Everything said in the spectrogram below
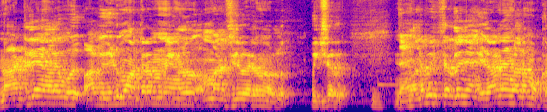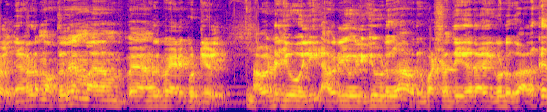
നാട്ടിൽ ഞങ്ങൾ ആ വീട് മാത്രം ഞങ്ങൾ മനസ്സിൽ വരുന്നുള്ളൂ. പിക്ചർ ഞങ്ങളുടെ പിക്ചറിൽ ഇതാണ് ഞങ്ങളുടെ മക്കൾ. ഞങ്ങളുടെ മക്കൾ ഞങ്ങളുടെ പേരക്കുട്ടികൾ. അവരുടെ ജോലി അവർ ജോലിക്ക് വിടുക അവർക്ക് ഭക്ഷണം തയ്യാറാക്കി കൊടുക്കുക. അതൊക്കെ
